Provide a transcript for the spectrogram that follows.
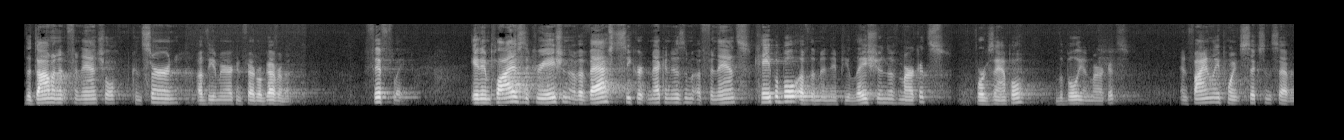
the dominant financial concern of the American federal government. Fifthly, it implies the creation of a vast secret mechanism of finance capable of the manipulation of markets, for example, the bullion markets and finally, points six and seven.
